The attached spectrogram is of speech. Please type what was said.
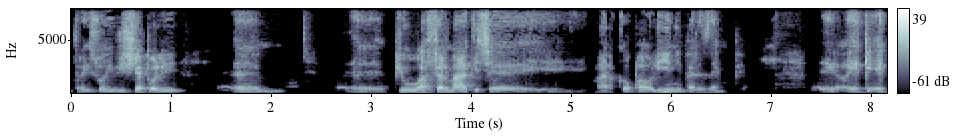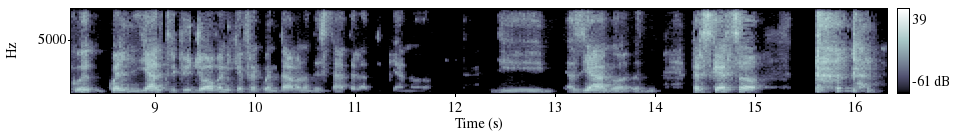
tra i suoi discepoli eh, eh, più affermati c'è Marco Paolini, per esempio, e, e, e quegli altri più giovani che frequentavano d'estate l'altipiano di Asiago. Per scherzo,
